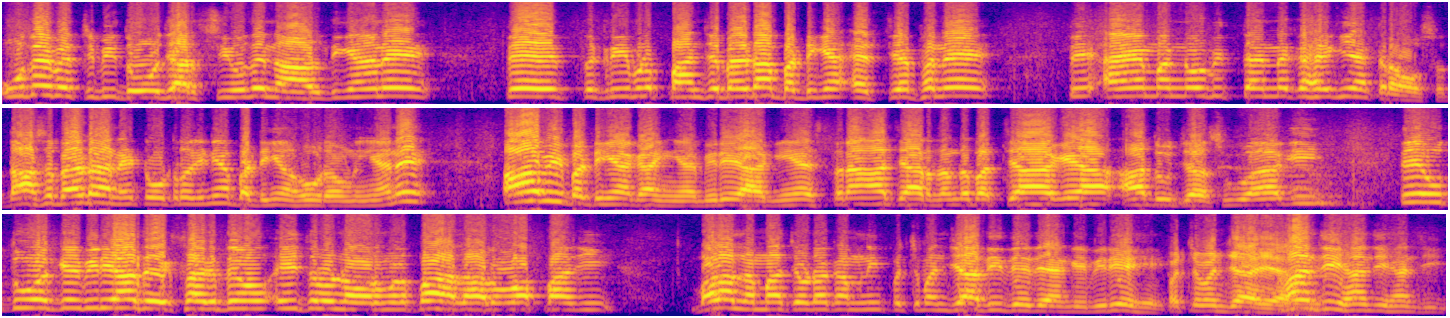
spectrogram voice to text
ਉਹਦੇ ਵਿੱਚ ਵੀ ਦੋ ਜਰਸੀ ਉਹਦੇ ਨਾਲ ਦੀਆਂ ਨੇ। ਤੇ ਤਕਰੀਬਨ ਪੰਜ ਬੈੜਾਂ ਵੱਡੀਆਂ ਐਚਐਫ ਨੇ ਤੇ ਐ ਮੰਨੋ ਵੀ ਤਿੰਨ ਕ ਹੈਗੀਆਂ ਕ੍ਰਾਸ 10 ਬੈੜਾਂ ਨੇ ਟੋਟਲ ਜਿਹੜੀਆਂ ਵੱਡੀਆਂ ਹੋਰ ਆਉਣੀਆਂ ਨੇ। ਆ ਵੀ ਵੱਡੀਆਂ ਗਾਈਆਂ ਵੀਰੇ ਆ ਗਈਆਂ। ਇਸ ਤਰ੍ਹਾਂ ਆ ਚਾਰ ਦੰਦ ਬੱਚਾ ਆ ਗਿਆ ਆ ਦੂਜਾ ਸੂਆ ਆ ਗਈ। ਤੇ ਉਦੋਂ ਅੱਗੇ ਵੀਰੇ ਆ ਦੇਖ ਸਕਦੇ ਹੋ ਇਹ ਚਲੋ ਨਾਰਮਲ ਭਾਅ ਲਾ ਲਓ ਆਪਾਂ ਜੀ। ਬੜਾ ਲੰਮਾ ਚੌੜਾ ਕੰਮ ਨਹੀਂ 55 ਦੀ ਦੇ ਦੇਾਂਗੇ ਵੀਰੇ ਇਹ। 55000 ਹਾਂਜੀ ਹਾਂਜੀ ਹਾਂਜੀ।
